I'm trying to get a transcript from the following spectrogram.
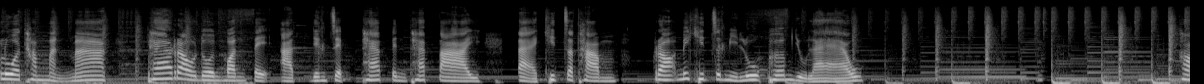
กลัวทำหมันมากแค่เราโดนบอลเตะอัดยังเจ็บแทบเป็นแทบตาย แต่คิดจะทำเพราะไม่คิดจะมีลูกเพิ่มอยู่แล้ว ขอ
